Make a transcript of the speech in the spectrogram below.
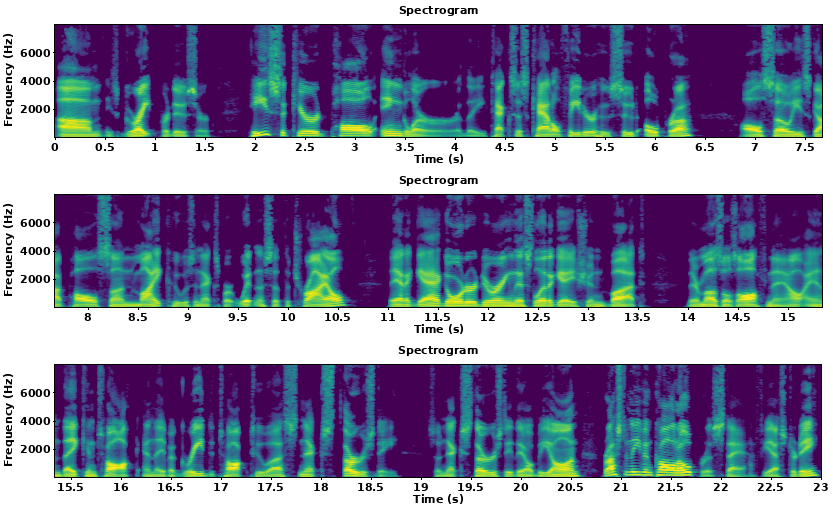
Um, he's a great producer. He's secured Paul Engler, the Texas cattle feeder who sued Oprah also, he's got Paul's son Mike, who was an expert witness at the trial. They had a gag order during this litigation, but their muzzle's off now and they can talk, and they've agreed to talk to us next Thursday. So next Thursday they'll be on. Rustin even called Oprah's staff yesterday.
